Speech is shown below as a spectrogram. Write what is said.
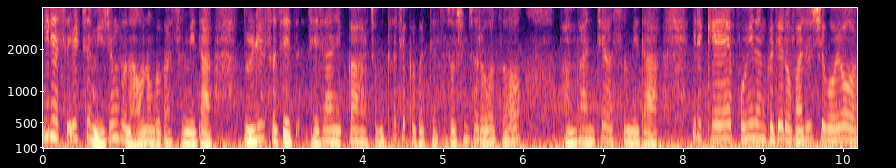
1에서 1.2 정도 나오는 것 같습니다. 눌려서 제, 제자니까 좀 터질 것 같아서 조심스러워서 반반 재었습니다. 이렇게 보이는 그대로 봐주시고요.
